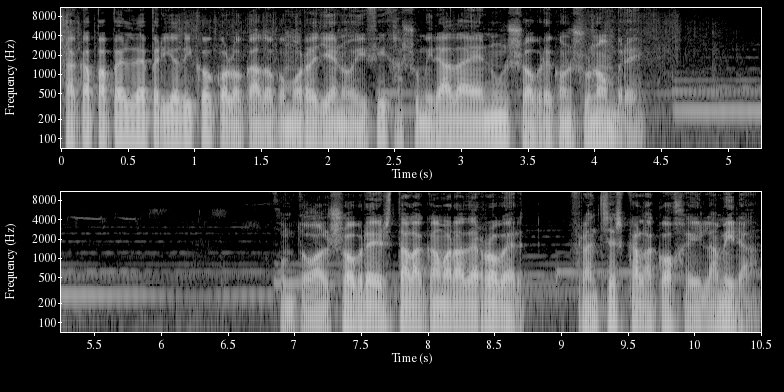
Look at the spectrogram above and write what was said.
Saca papel de periódico colocado como relleno y fija su mirada en un sobre con su nombre. Junto al sobre está la cámara de Robert. Francesca la coge y la mira.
